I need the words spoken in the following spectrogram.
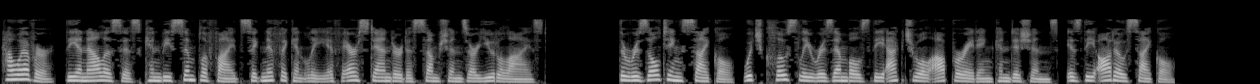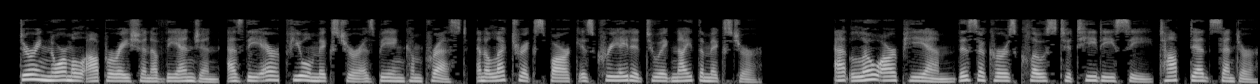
However, the analysis can be simplified significantly if air standard assumptions are utilized. The resulting cycle, which closely resembles the actual operating conditions, is the Otto cycle. During normal operation of the engine, as the air-fuel mixture is being compressed, an electric spark is created to ignite the mixture. At low RPM this occurs close to TDC top dead center.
